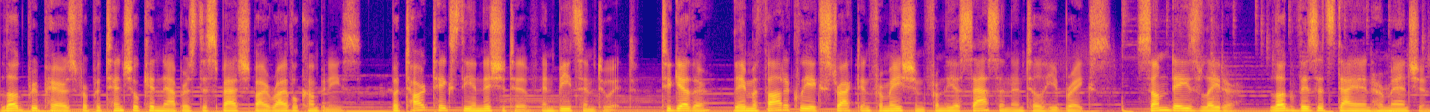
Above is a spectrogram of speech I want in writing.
Lug prepares for potential kidnappers dispatched by rival companies, but Tart takes the initiative and beats him to it. Together, they methodically extract information from the assassin until he breaks. Some days later, Lug visits Dia in her mansion,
